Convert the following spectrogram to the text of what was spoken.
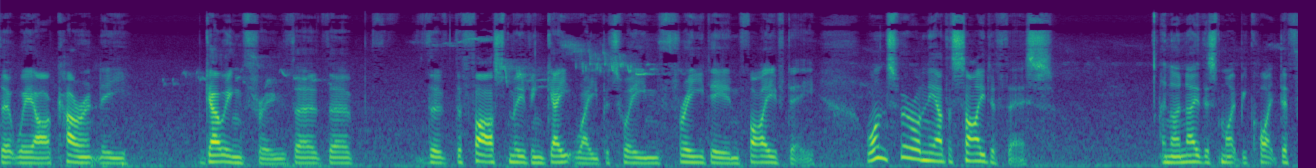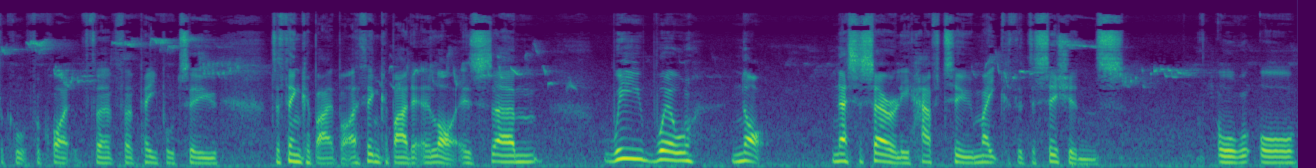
that we are currently going through the the the, the fast moving gateway between 3D and 5D once we're on the other side of this and I know this might be quite difficult for quite for, for people to to think about but I think about it a lot is um, we will not necessarily have to make the decisions or or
